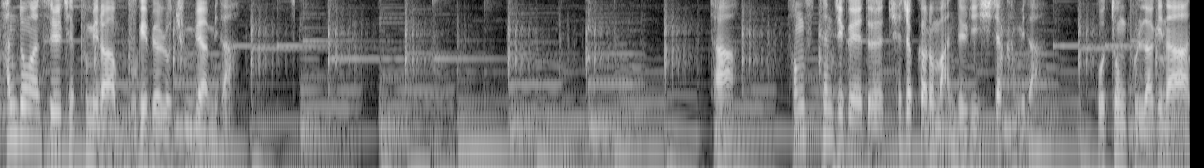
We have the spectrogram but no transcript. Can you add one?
한동안 쓸 제품이라 무게별로 준비합니다. 자, 텅스텐 지그헤드 최저가로 만들기 시작합니다. 보통 볼락이나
